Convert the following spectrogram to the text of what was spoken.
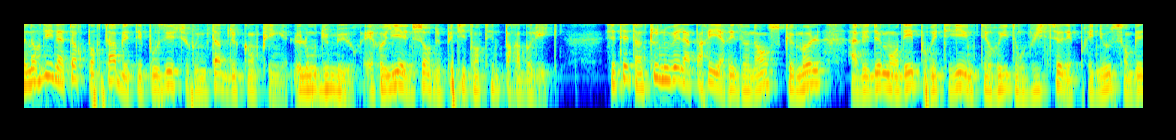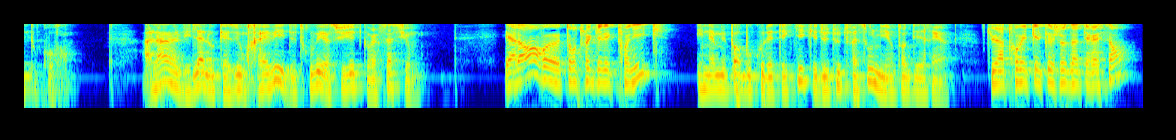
Un ordinateur portable était posé sur une table de camping, le long du mur, et relié à une sorte de petite antenne parabolique. C'était un tout nouvel appareil à résonance que Moll avait demandé pour étayer une théorie dont lui seul et Prégnou semblaient au courant. Alain vit là l'occasion rêvée de trouver un sujet de conversation. Et alors, euh, ton truc électronique? Il n'aimait pas beaucoup la technique et de toute façon, il n'y entendait rien. Tu as trouvé quelque chose d'intéressant?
